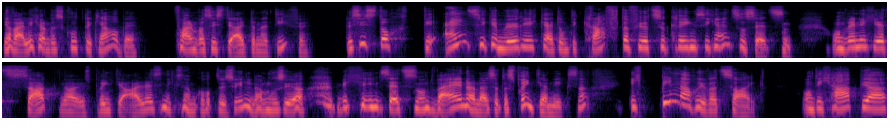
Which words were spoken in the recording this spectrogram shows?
Ja, weil ich an das Gute glaube. Vor allem, was ist die Alternative? Das ist doch die einzige Möglichkeit, um die Kraft dafür zu kriegen, sich einzusetzen. Und wenn ich jetzt sage, na, es bringt ja alles nichts, um Gottes Willen, dann muss ich ja mich hinsetzen und weinen. Also das bringt ja nichts. Ne? Ich bin auch überzeugt. Und ich habe ja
